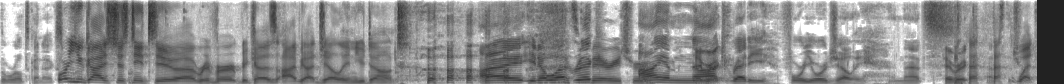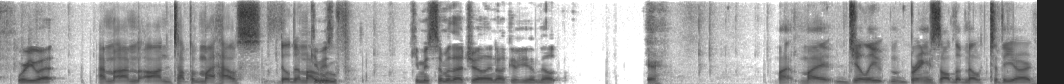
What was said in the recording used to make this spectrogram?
the world's gonna Explode. Or you guys just need to uh, revert because I've got jelly and you don't. I, you know what, That's Rik? very true. I am not Rik. ready for your jelly, and that's Hey Rik, that's the truth. what? where you at? I'm I'm on top of my house building my Give me- roof. Give me some of that jelly and I'll give you a milk. Here. My my jelly brings all the milk to the yard.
